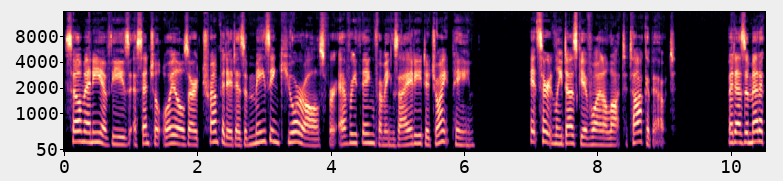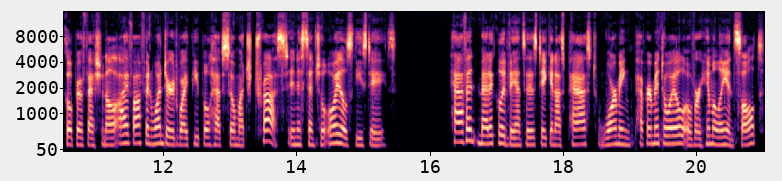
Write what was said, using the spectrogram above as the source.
So many of these essential oils are trumpeted as amazing cure alls for everything from anxiety to joint pain. It certainly does give one a lot to talk about. But as a medical professional, I've often wondered why people have so much trust in essential oils these days. Haven't medical advances taken us past warming peppermint oil over Himalayan salt?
